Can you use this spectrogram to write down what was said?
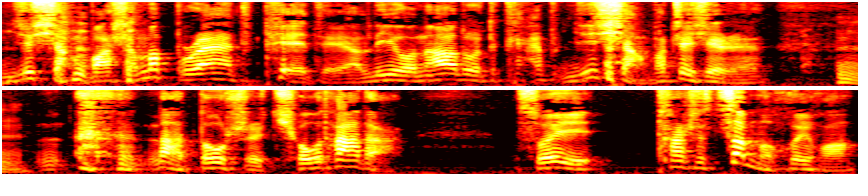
你就想吧，什么 Brad Pitt 呀，Leonardo DiCaprio，你就想吧，这些人，嗯，那都是求他的，所以他是这么辉煌。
